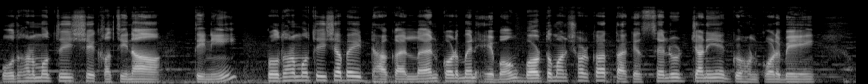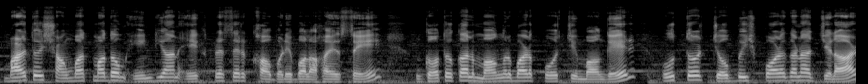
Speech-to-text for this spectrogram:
প্রধানমন্ত্রী শেখ হাসিনা। তিনি প্রধানমন্ত্রী হিসাবে ঢাকায় ল্যান্ড করবেন এবং বর্তমান সরকার তাকে স্যালুট জানিয়ে গ্রহণ করবে। ভারতীয় সংবাদ মাধ্যম ইন্ডিয়ান এক্সপ্রেসের খবরে বলা হয়েছে, গতকাল মঙ্গলবার পশ্চিমবঙ্গের উত্তর চব্বিশ পরগনা জেলার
